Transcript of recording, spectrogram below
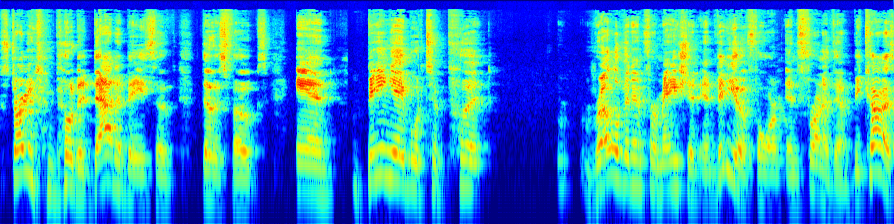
starting to build a database of those folks and being able to put relevant information in video form in front of them because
